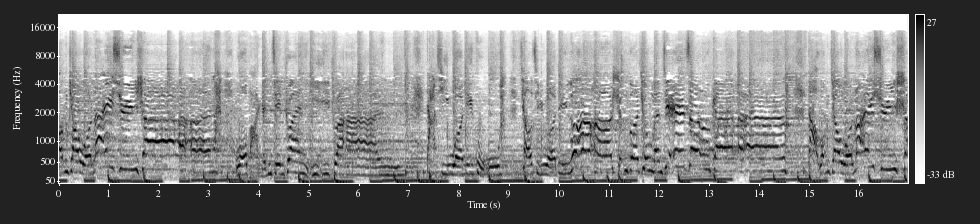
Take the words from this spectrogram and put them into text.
王叫我来巡山，我把人间转一转，打起我的鼓，敲起我的锣，生活充满节奏感。大王叫我来巡山，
